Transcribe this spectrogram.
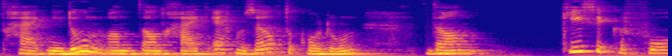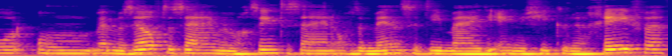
ga ik niet doen. Want dan ga ik echt mezelf tekort doen. Dan kies ik ervoor om met mezelf te zijn, met mijn gezin te zijn. Of de mensen die mij die energie kunnen geven.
